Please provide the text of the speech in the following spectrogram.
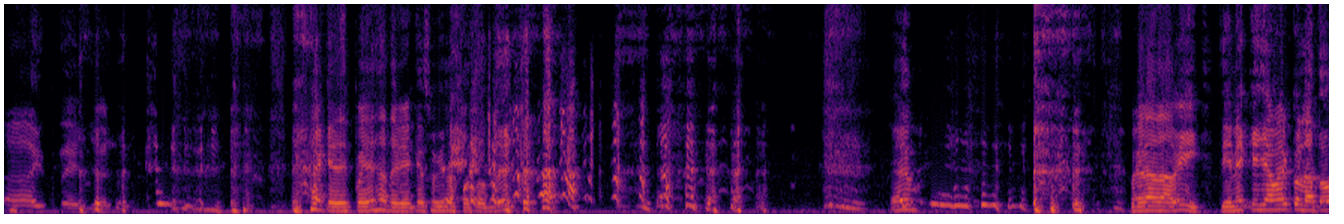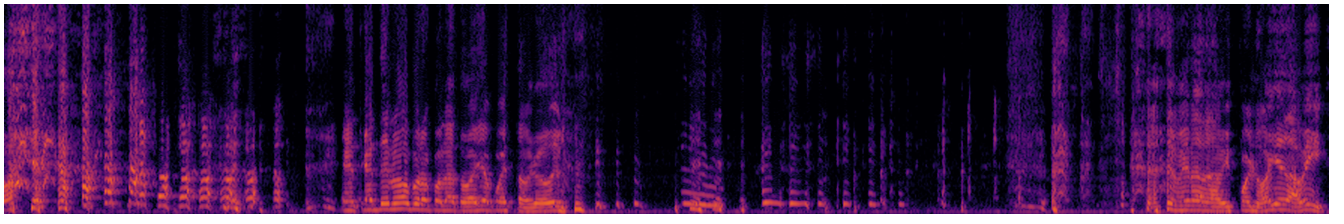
Ay, señor. que después de esa tenían que subir las fotos de él. Mira, David, tienes que llamar con la toalla. Entrar de nuevo, pero con la toalla puesta, brother. Mira, David, porno. Oye, David,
